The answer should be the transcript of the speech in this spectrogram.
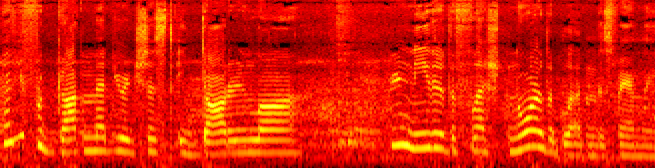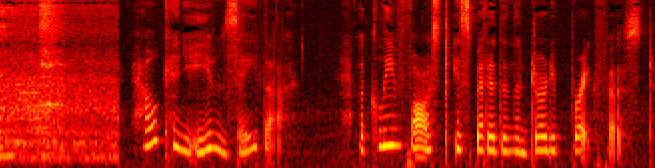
Have you forgotten that you're just a daughter in law? You're neither the flesh nor the blood in this family. How can you even say that? A clean fast is better than a dirty breakfast.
